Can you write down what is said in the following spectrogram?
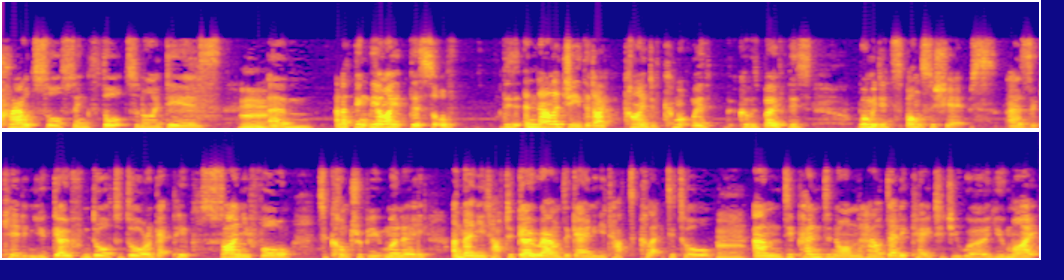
crowdsourcing thoughts and ideas. Um, and I think the the sort of the analogy that I kind of come up with that covers both is when we did sponsorships as a kid and you'd go from door to door and get people to sign your form to contribute money and then you'd have to go round again and you'd have to collect it all and depending on how dedicated you were you might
